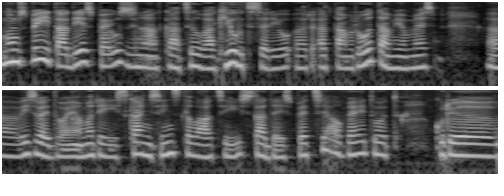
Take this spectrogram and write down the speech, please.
mums bija tāda iespēja uzzināt, kā cilvēki jūtas ar, ar, ar tām rotām, jo mēs uh, izveidojām arī skaņas instalāciju, izstādēju speciāli veidot, kur uh,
